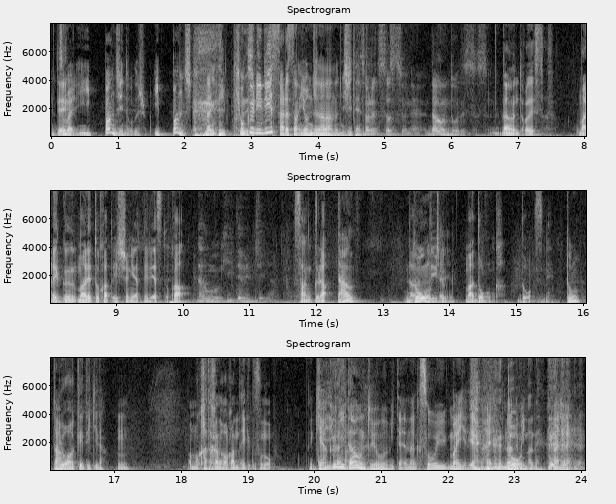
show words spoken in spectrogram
でつまり一般人ってことでしょ？一般人？何？曲リリースされてたの？47の時点で。されてたっすよね。ダウンとか出てたっすよね。ダウンとかです。マレくん、マレとかと一緒にやってるやつとか、ダウンを聞いてめっちゃいいなサンクラ。ダウン？ダドウンっていう曲ーンじゃねえまあ、ドーンか。ドーンですね。ドン？ダウン？夜明け的な。うん。あんまカタカナわかんないけど、その、逆にダウンと読むみたいな、なんかそういう、まあいいや。はい、なねはいはい。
